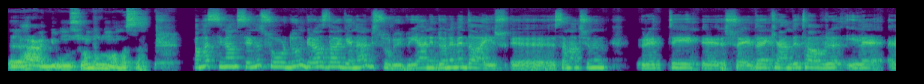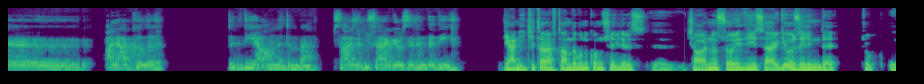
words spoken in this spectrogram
e, herhangi bir unsurun bulunmaması. Ama Sinan senin sorduğun biraz daha genel bir soruydu. Yani döneme dair e, sanatçının ürettiği e, şeyde kendi tavrı ile e, alakalı diye anladım ben. Sadece bu sergi özelinde değil. Yani iki taraftan da bunu konuşabiliriz. E, Çağrı'nın söylediği sergi özelinde çok e,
